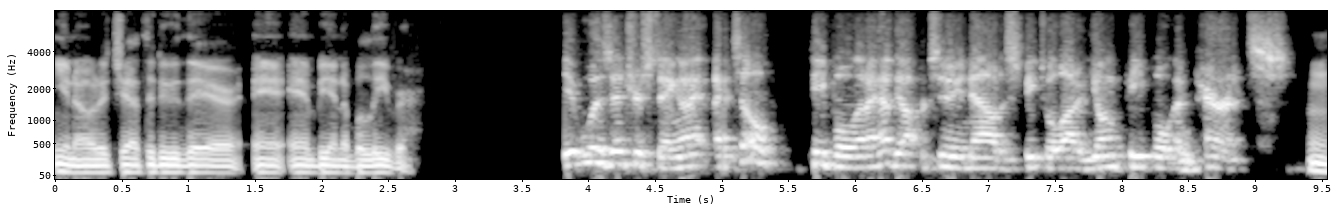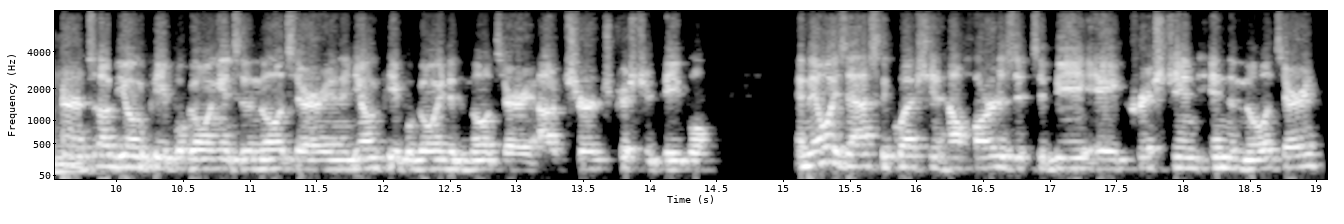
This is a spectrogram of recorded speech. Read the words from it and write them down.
you know that you have to do there, and, and being a believer. It was interesting. I, I tell people, and I have the opportunity now to speak to a lot of young people and parents, mm-hmm. parents of young people going into the military, and then young people going to the military, out of church, Christian people. And they always ask the question, how hard is it to be a Christian in the military?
